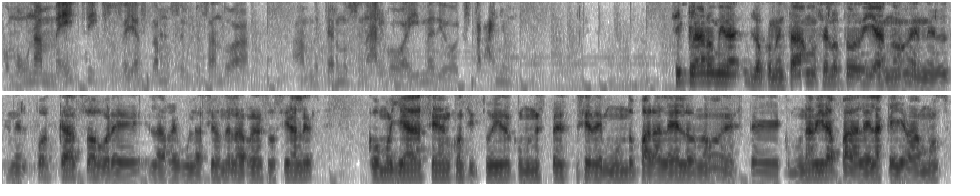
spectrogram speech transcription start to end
como una Matrix, o sea, ya estamos empezando a, a meternos en algo ahí medio extraño. Sí, claro, mira, lo comentábamos el otro día, ¿no? En el, en el podcast sobre la regulación de las redes sociales, cómo ya se han constituido como una especie de mundo paralelo, ¿no? Este, como una vida paralela que llevamos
